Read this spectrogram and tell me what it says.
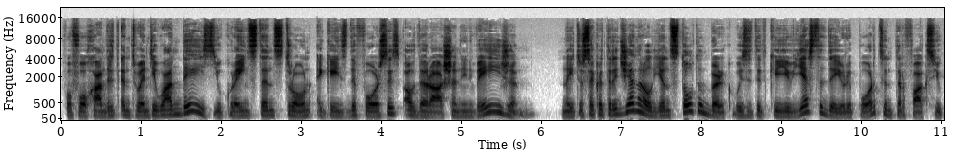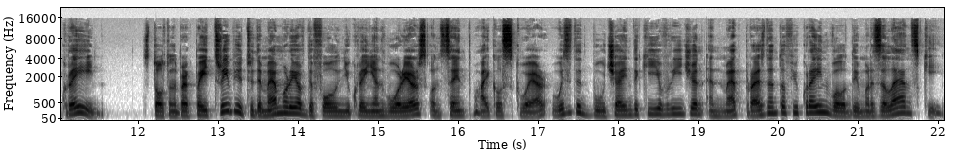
For 421 days, Ukraine stands strong against the forces of the Russian invasion. NATO Secretary General Jens Stoltenberg visited Kyiv yesterday, reports Interfax Ukraine. Stoltenberg paid tribute to the memory of the fallen Ukrainian warriors on St. Michael's Square, visited Bucha in the Kiev region, and met President of Ukraine Volodymyr Zelensky.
